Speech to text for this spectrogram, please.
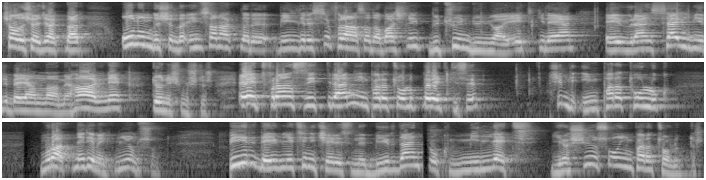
çalışacaklar. Onun dışında insan hakları bildirisi Fransa'da başlayıp bütün dünyayı etkileyen evrensel bir beyanname haline dönüşmüştür. Evet Fransız ihtilalinin imparatorluklar etkisi. Şimdi imparatorluk Murat ne demek biliyor musun? Bir devletin içerisinde birden çok millet yaşıyorsa o imparatorluktur.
